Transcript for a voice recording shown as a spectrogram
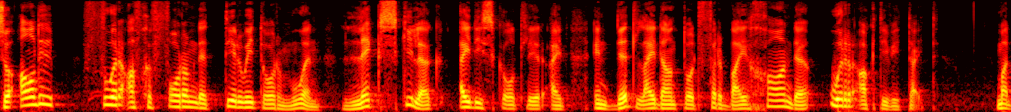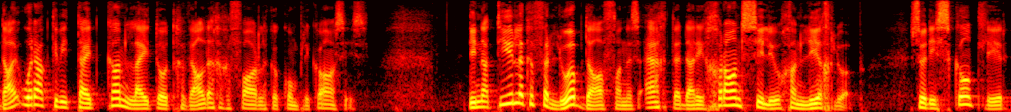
So al die voorafgevormde tiroïedhormoon lek skielik uit die skildklier uit en dit lei dan tot verbygaande ooraktiwiteit. Maar daai ooraktiwiteit kan lei tot geweldige gevaarlike komplikasies. Die natuurlike verloop daarvan is egter dat die graansilo gaan leegloop. So die skildklier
